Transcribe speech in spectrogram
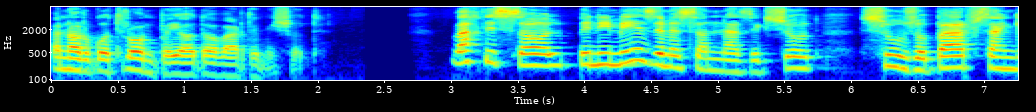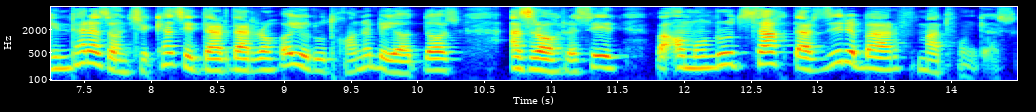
و نارگوترون به یاد آورده می‌شد. وقتی سال به نیمه زمستان نزدیک شد سوز و برف سنگینتر از آنچه کسی در دره های رودخانه به یاد داشت از راه رسید و آمونرود سخت در زیر برف مدفون گشت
